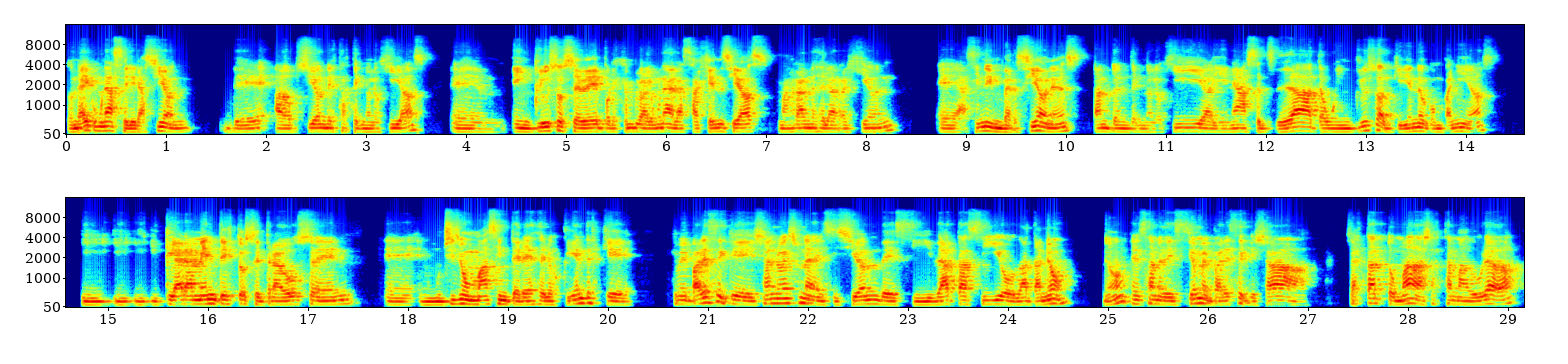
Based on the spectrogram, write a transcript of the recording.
donde hay como una aceleración de adopción de estas tecnologías. Eh, e incluso se ve, por ejemplo, algunas de las agencias más grandes de la región haciendo inversiones, tanto en tecnología y en assets de data, o incluso adquiriendo compañías, y, claramente esto se traduce eh, en, muchísimo más interés de los clientes que, me parece que ya no es una decisión de si data sí o data no, ¿no? Esa decisión me parece que ya, ya está tomada, ya está madurada.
